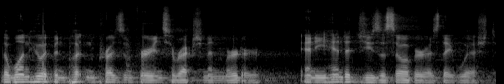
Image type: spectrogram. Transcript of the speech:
the one who had been put in prison for insurrection and murder, and he handed Jesus over as they wished.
